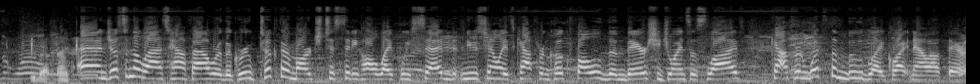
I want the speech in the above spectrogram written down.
Bet. And just in the last half hour, the group took their march to City Hall, like we said. News Channel 8's Catherine Cook followed them there. She joins us live. Catherine, what's the mood like right now out there?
